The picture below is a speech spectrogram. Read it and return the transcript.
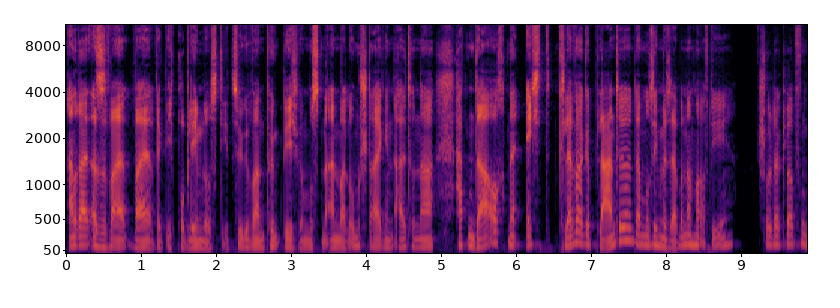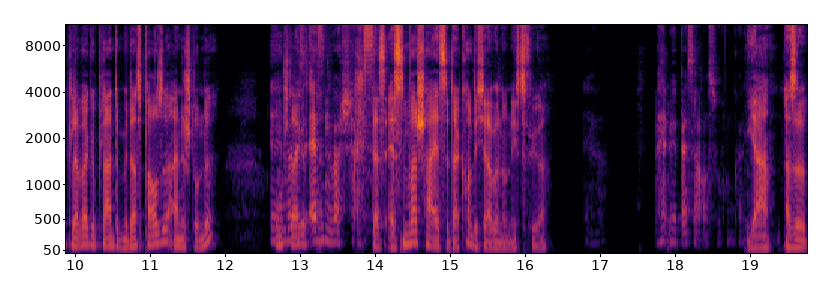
Anreise, also es war, war wirklich problemlos. Die Züge waren pünktlich, wir mussten einmal umsteigen in Altona, hatten da auch eine echt clever geplante, da muss ich mir selber nochmal auf die Schulter klopfen, clever geplante Mittagspause, eine Stunde. Äh, nur das Umsteigezeit? Essen war scheiße. Das Essen war scheiße, da konnte ich ja aber nur nichts für. Hätten wir besser aussuchen können. Ja, also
